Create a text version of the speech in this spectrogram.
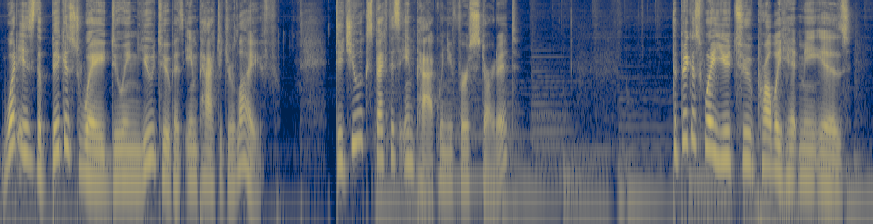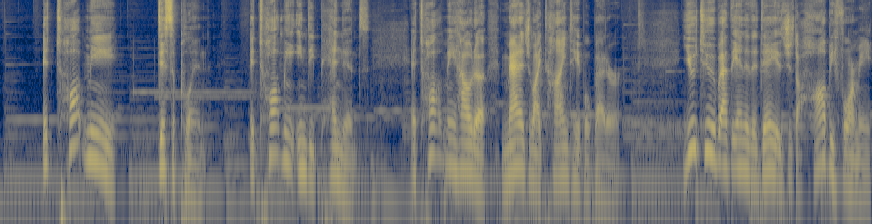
What is the biggest way doing YouTube has impacted your life? Did you expect this impact when you first started? The biggest way YouTube probably hit me is it taught me discipline. It taught me independence. It taught me how to manage my timetable better. YouTube at the end of the day is just a hobby for me,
